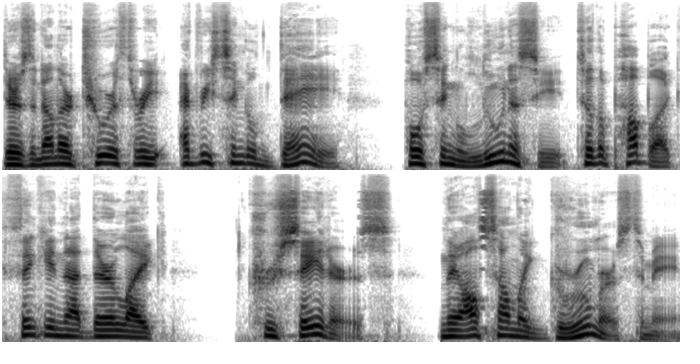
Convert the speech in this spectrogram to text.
There's another two or three every single day posting lunacy to the public, thinking that they're like crusaders. And they all sound like groomers to me.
